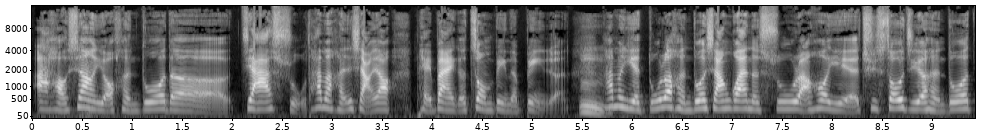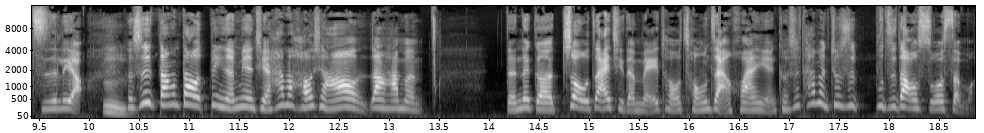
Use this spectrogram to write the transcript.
啊，好像有很多的家属，他们很想要陪伴一个重病的病人，嗯，他们也读了很多相关的书，然后也去收集了很多资料，嗯，可是当到病人面前，他们好想要让他们的那个皱在一起的眉头重展欢颜，可是他们就是不知道说什么，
